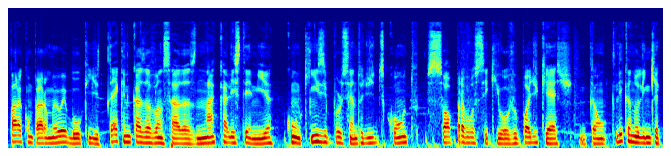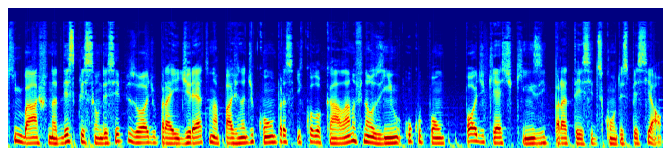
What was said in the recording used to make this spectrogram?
para comprar o meu e-book de técnicas avançadas na calistenia com 15% de desconto só para você que ouve o podcast. Então, clica no link aqui embaixo na descrição desse episódio para ir direto na página de compras e colocar lá no finalzinho o cupom podcast15 para ter esse desconto especial.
